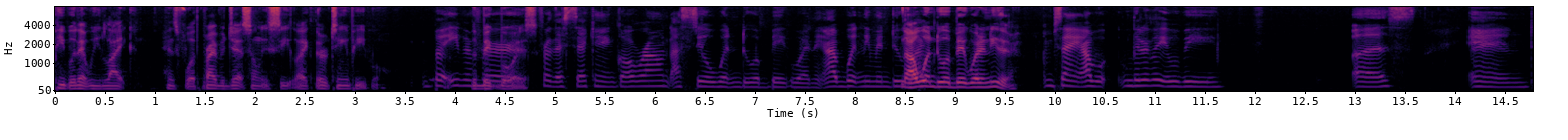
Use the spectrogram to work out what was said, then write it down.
People that we like. Henceforth, private jets only seat like thirteen people. But even the for, big boys. for the second go round, I still wouldn't do a big wedding. I wouldn't even do. No, I wouldn't do a big wedding either. I'm saying I would literally it would be us and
